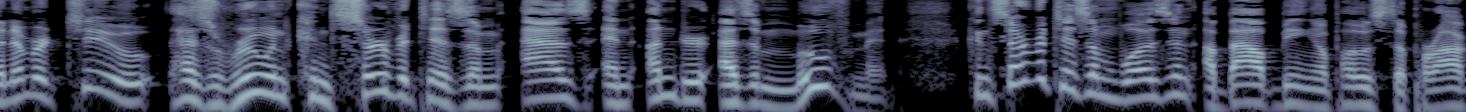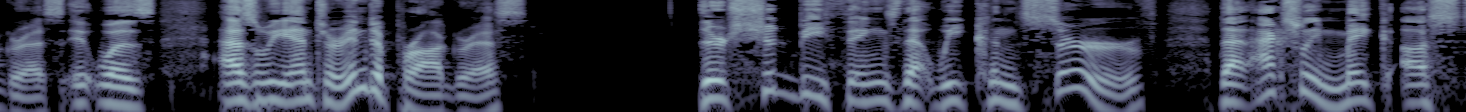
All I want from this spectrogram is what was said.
but number 2 has ruined conservatism as an under as a movement conservatism wasn't about being opposed to progress. It was as we enter into progress, there should be things that we conserve that actually make us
